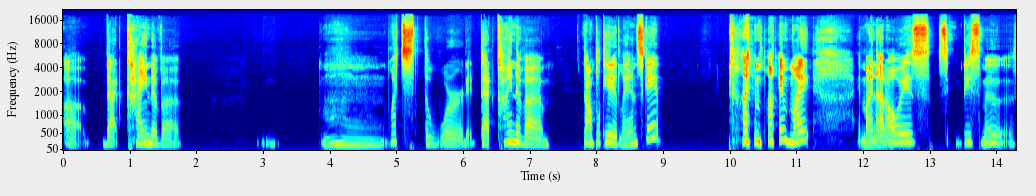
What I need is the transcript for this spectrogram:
uh, that kind of a mm, what's the word? That kind of a complicated landscape. I, I might it might not always be smooth.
